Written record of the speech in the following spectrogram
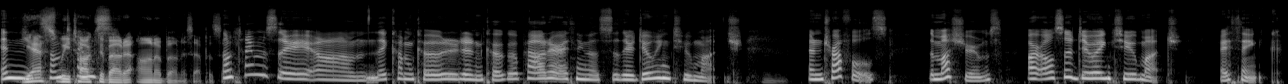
And Yes, we talked about it on a bonus episode. Sometimes they um they come coated in cocoa powder. I think that's so they're doing too much. Hmm. And truffles, the mushrooms, are also doing too much. I think.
